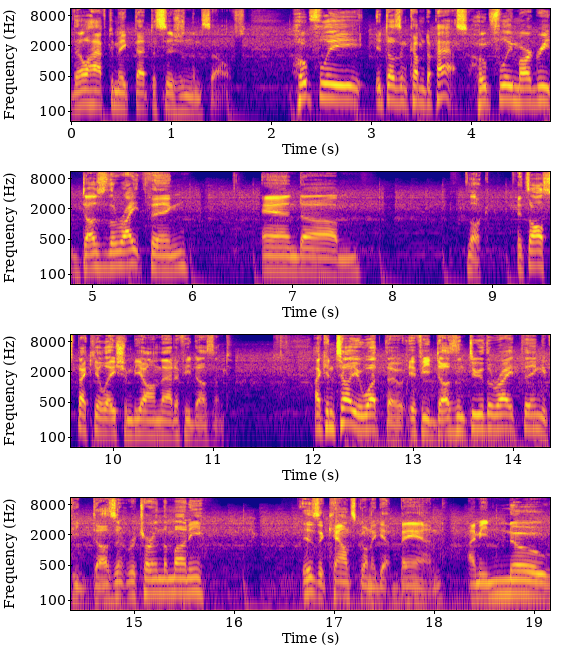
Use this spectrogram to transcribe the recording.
they'll have to make that decision themselves hopefully it doesn't come to pass. Hopefully Marguerite does the right thing. And um, look, it's all speculation beyond that if he doesn't. I can tell you what though, if he doesn't do the right thing, if he doesn't return the money, his account's going to get banned. I mean, no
